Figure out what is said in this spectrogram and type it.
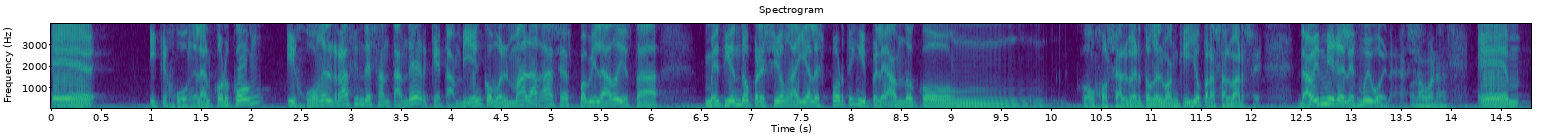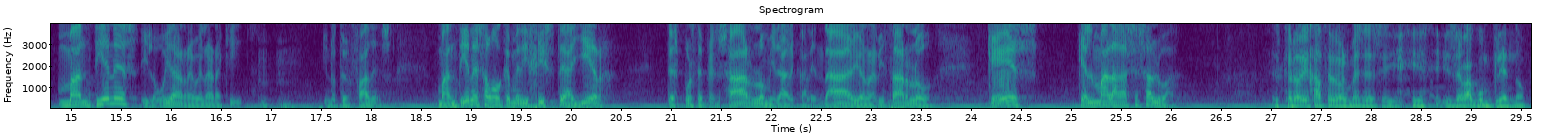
Eh, y que jugó en el Alcorcón y jugó en el Racing de Santander, que también, como el Málaga, se ha espabilado y está metiendo presión ahí al Sporting y peleando con, con José Alberto en el banquillo para salvarse. David Migueles, muy buenas. Hola, buenas. Eh, mantienes, y lo voy a revelar aquí, y no te enfades, mantienes algo que me dijiste ayer, después de pensarlo, mirar el calendario, analizarlo, que es que el Málaga se salva. Es que lo dije hace dos meses y, y se va cumpliendo.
